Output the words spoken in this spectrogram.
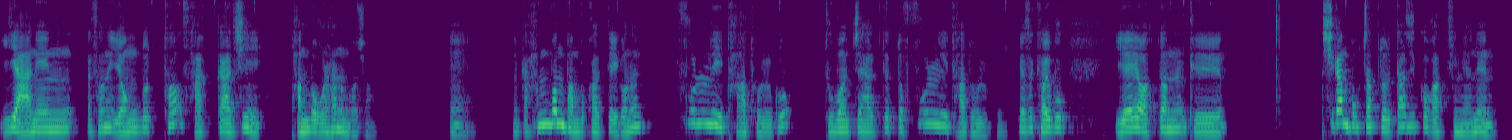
이 안에서는 0부터 4까지 반복을 하는 거죠. 예. 그러니까 한 번 반복할 때 이거는 fully 다 돌고 두 번째 할 때 또 fully 다 돌고 그래서 결국 얘의 어떤 그 시간 복잡도를 따질 것 같으면은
